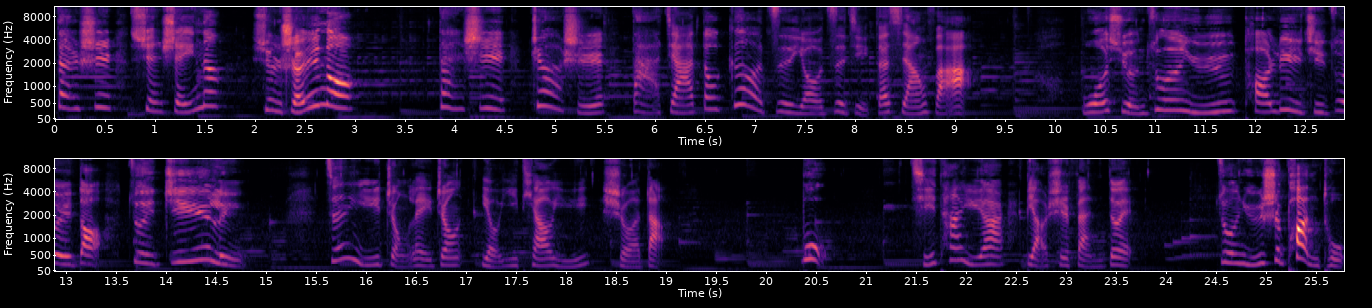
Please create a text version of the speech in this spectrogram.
但是选谁呢？选谁呢？但是这时大家都各自有自己的想法。我选鳟鱼，它力气最大，最机灵。鳟鱼种类中有一条鱼说道：“不。”其他鱼儿表示反对。鳟鱼是叛徒，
